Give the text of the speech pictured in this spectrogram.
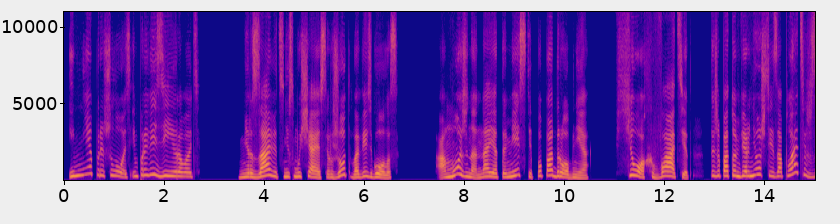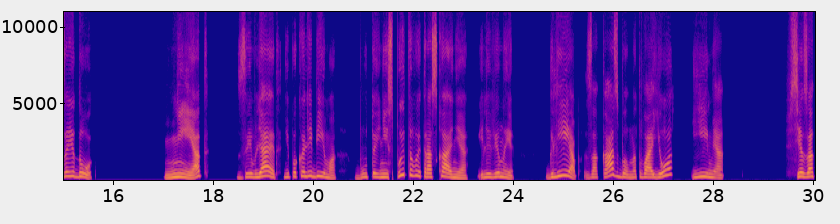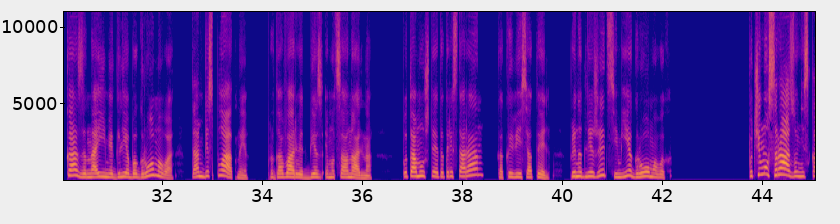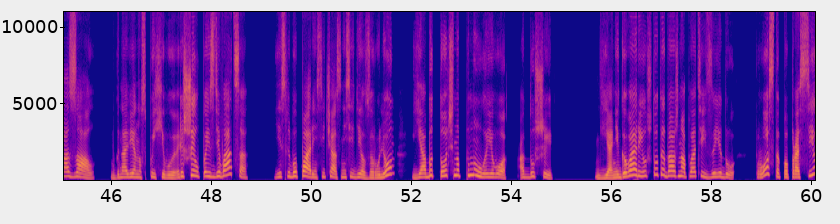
И мне пришлось импровизировать. Мерзавец, не смущаясь, ржет во весь голос. А можно на этом месте поподробнее? Все, хватит. Ты же потом вернешься и заплатишь за еду. Нет, заявляет непоколебимо, будто и не испытывает раскаяния или вины. Глеб, заказ был на твое имя. Все заказы на имя Глеба Громова там бесплатные, проговаривает безэмоционально, потому что этот ресторан, как и весь отель, принадлежит семье Громовых. Почему сразу не сказал? Мгновенно вспыхиваю. Решил поиздеваться? Если бы парень сейчас не сидел за рулем, я бы точно пнула его от души. Я не говорил, что ты должна платить за еду. Просто попросил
